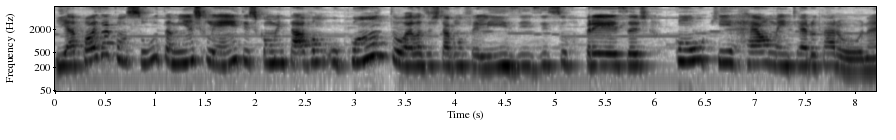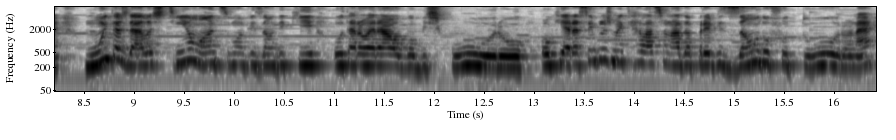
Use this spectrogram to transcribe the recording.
E após a consulta, minhas clientes comentavam o quanto elas estavam felizes e surpresas com o que realmente era o tarô, né? Muitas delas tinham antes uma visão de que o tarô era algo obscuro ou que era simplesmente relacionado à previsão do futuro, né?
